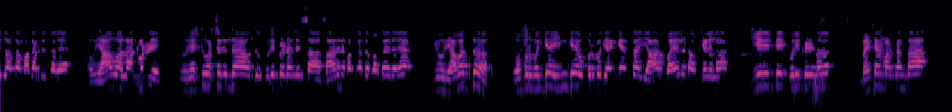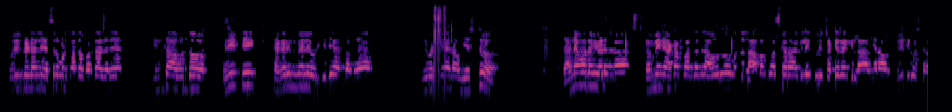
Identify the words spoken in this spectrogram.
ಇದು ಅಂತ ಮಾತಾಡ್ತಿರ್ತಾರೆ. ಅವು ಯಾವ ಅಲ್ಲ. ನೋಡ್ರಿ, ಇವ್ರು ಎಷ್ಟು ವರ್ಷದಿಂದ ಒಂದು ಫೀಲ್ಡ್ ಅಲ್ಲಿ ಸಾಧನೆ ಮಾಡ್ಕೊಂತ ಬರ್ತಾ ಇದಾರೆ. ಇವ್ರು ಯಾವತ್ತು ಒಬ್ಬರ ಬಗ್ಗೆ ಹಿಂಗೆ ಒಬ್ಬರ ಬಗ್ಗೆ ಹಂಗೆ ಅಂತ ಯಾರು ಬಾಯಲ್ಲೂ ನಾವು ಕೇಳಿಲ್ಲ. ಈ ರೀತಿ ಕುರಿ ಫೀಲ್ಡ್ ಮೇಂಟೈನ್ ಮಾಡ್ಕೊಂತ ಕುರಿ ಫೀಲ್ಡ್ ಅಲ್ಲಿ ಹೆಸರು ಮಾಡ್ಕೊಂತ ಬರ್ತಾ ಇದಾರೆ. ಇಂತ ಒಂದು ಪ್ರೀತಿ ಟಗರಿನ ಮೇಲೆ ಇವ್ರಿಗೆ ಇದೆ ಅಂತಂದ್ರೆ, ಇವ್ರಿಗೆ ನಾವು ಎಷ್ಟು ಧನ್ಯವಾದ ಹೇಳಿದ್ರು. ಕಮ್ಮಿನೇ ಯಾಕಪ್ಪ ಅಂತಂದ್ರೆ ಅವರು ಒಂದು ಲಾಭಕ್ಕೋಸ್ಕರ ಆಗ್ಲಿ ಕುರಿ ಕಟ್ಟಿರಂಗಿಲ್ಲ, ಏನೋ ಅವ್ರ ಪ್ರೀತಿಗೋಸ್ಕರ.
